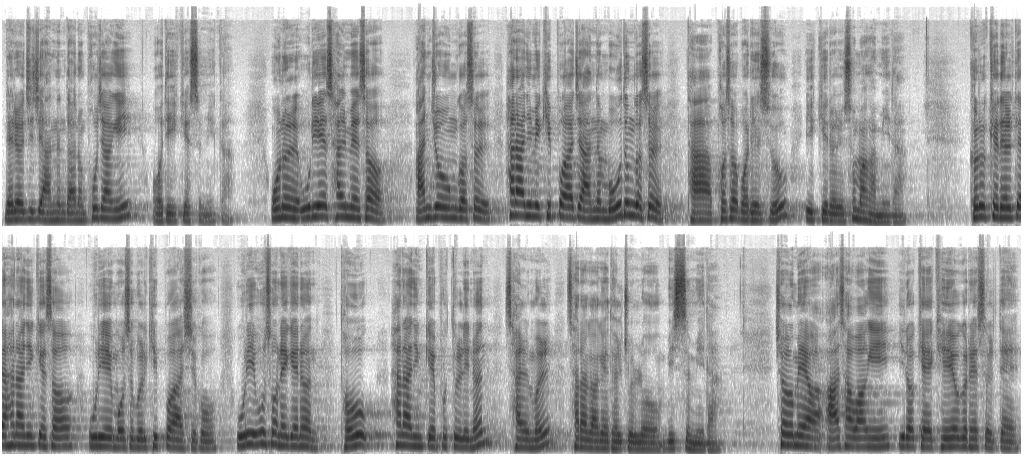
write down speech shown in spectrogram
내려지지 않는다는 보장이 어디 있겠습니까? 오늘 우리의 삶에서 안 좋은 것을 하나님이 기뻐하지 않는 모든 것을 다 벗어버릴 수 있기를 소망합니다. 그렇게 될 때 하나님께서 우리의 모습을 기뻐하시고 우리 후손에게는 더욱 하나님께 붙들리는 삶을 살아가게 될 줄로 믿습니다. 처음에 아사 왕이 이렇게 개혁을 했을 때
